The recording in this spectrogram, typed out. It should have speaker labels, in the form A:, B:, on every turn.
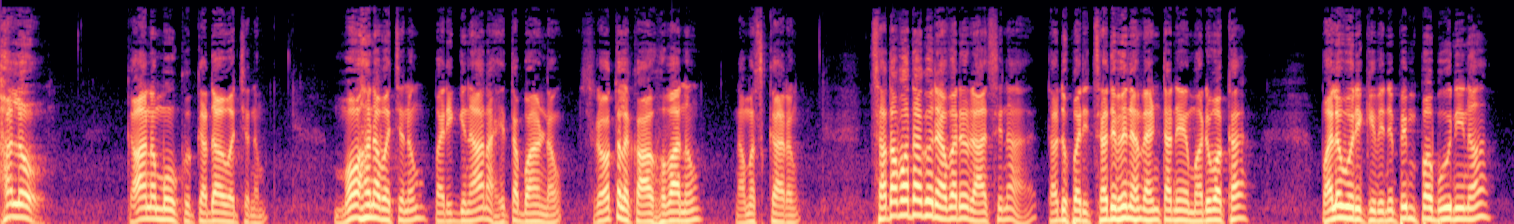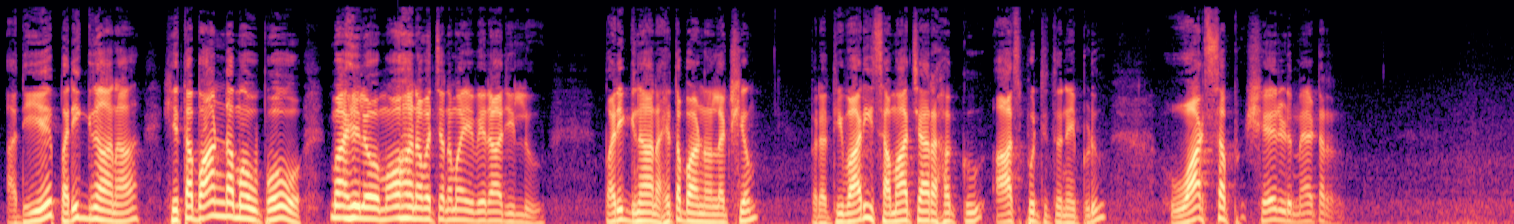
A: Hello. కానమోకు కథావచనం మోహనవచనం పరిజ్ఞాన హితబాండం శ్రోతలకు ఆహ్వానం నమస్కారం. చదవదగునెవరు రాసిన తదుపరి చదివిన వెంటనే మరువక పలువురికి వినిపింపబూనినా అదియే పరిజ్ఞాన హితబాండమవు పో మహిళ మోహనవచనమై విరాజిల్లు. పరిజ్ఞాన హితబాండం లక్ష్యం ప్రతివారీ సమాచార హక్కు ఆస్ఫూర్తితోనే ఇప్పుడు వాట్సప్ షేర్డ్ మ్యాటర్.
